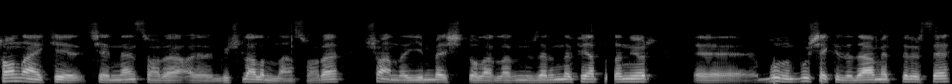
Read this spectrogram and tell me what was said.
son ayki şeyinden sonra e, güçlü alımdan sonra şu anda 25 dolarların üzerinde fiyatlanıyor. E, bunu bu şekilde devam ettirirse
